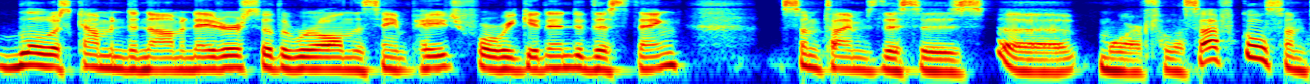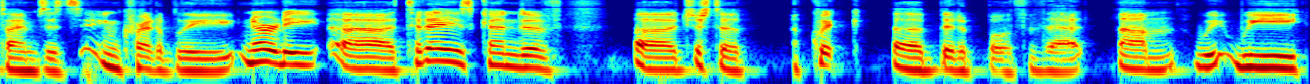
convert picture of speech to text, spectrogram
lowest common denominator so that we're all on the same page before we get into this thing. Sometimes this is uh, more philosophical, sometimes it's incredibly nerdy. Uh, today is kind of uh, just a, a quick uh, bit of both of that. Um, we, we,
